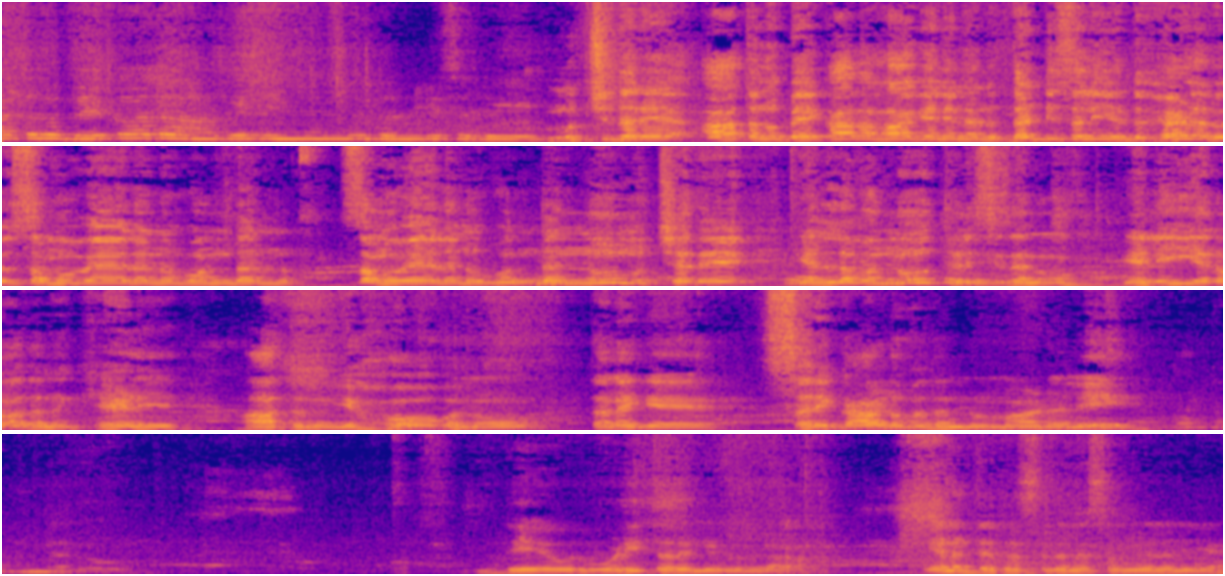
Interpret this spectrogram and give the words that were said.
ಆತನು ಬೇಕಾದ ಹಾಗೆ ನಿನ್ನನ್ನು ದಂಡಿಸಲಿ. ಮುಚ್ಚಿದರೆ ಆತನು ಬೇಕಾದ ಹಾಗೆ ನಿನ್ನನ್ನು ದಂಡಿಸಲಿ ಎಂದು ಹೇಳಲು ಸಮುವೇಲನು ಒಂದನ್ನು ಸಮುವೇಲನು ಒಂದನ್ನೂ ಮುಚ್ಚದೆ ಎಲ್ಲವನ್ನೂ ತಿಳಿಸಿದನು. ಎಲೀಯನು ಅದನ್ನು ಕೇಳಿ, ಆತನು ಯಹೋವನು ತನಗೆ ಸರಿ ಕಾಣುವುದನ್ನು ಮಾಡಲಿ. ದೇವರು ಹೊಡಿತಾರೆ ನಿನ್ನ ಏನಂತ ಎದುರಿಸಿದಾನೆ ನನಗೆ?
